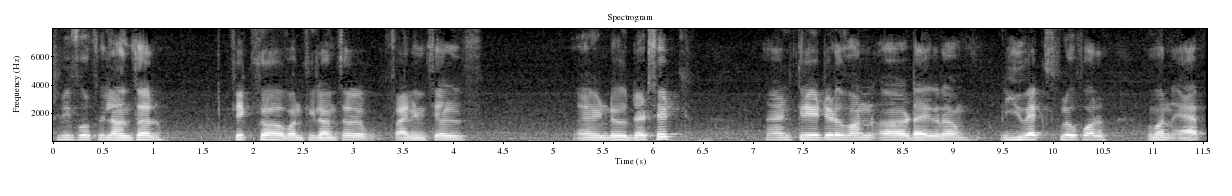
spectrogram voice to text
three four freelancer fix uh, one freelancer financials and uh, that's it. And created one uh, diagram ux flow for one app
